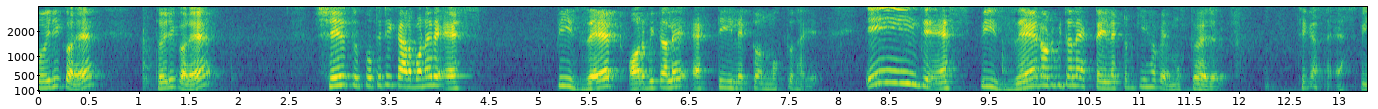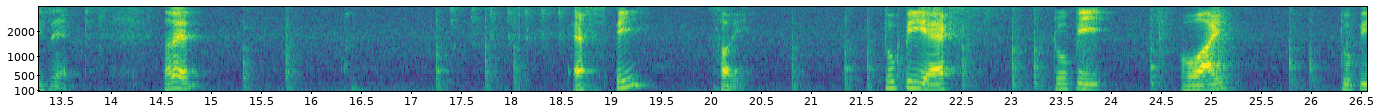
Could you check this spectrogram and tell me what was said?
তৈরি করে তৈরি করে। সেহেতু প্রতিটি কার্বনের sp_z অরবিটালে একটি ইলেকট্রন মুক্ত থাকে। এই যে sp_z অরবিটালে একটা ইলেকট্রন কি হবে? মুক্ত হয়ে যাবে। ঠিক আছে? Sp_z ধরেন sp sorry two P X two P Y two P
